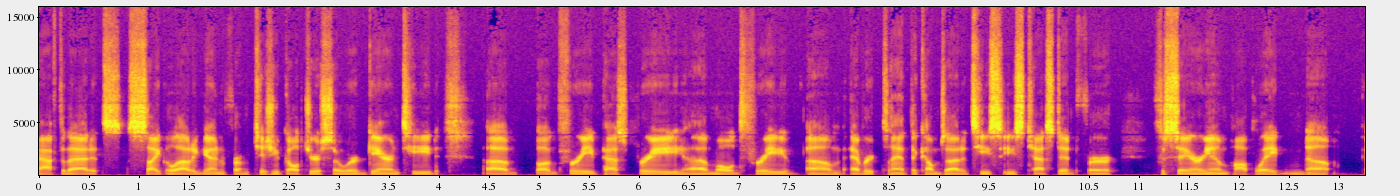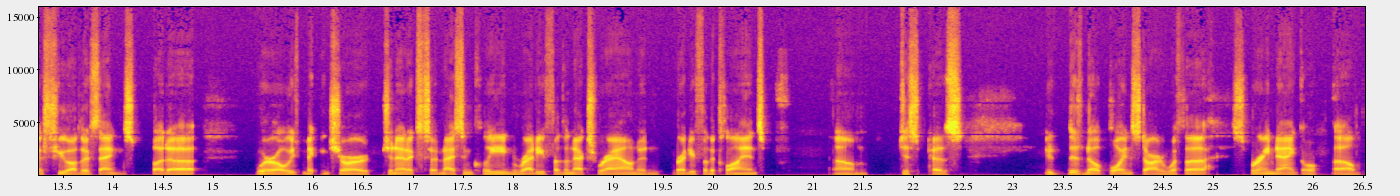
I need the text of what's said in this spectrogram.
after that, it's cycle out again from tissue culture. So we're guaranteed uh, bug free, pest free, uh, mold free. Um, every plant that comes out of TC is tested for fusarium, poplate, and um, a few other things. But uh, we're always making sure our genetics are nice and clean, ready for the next round, and ready for the clients. Um, just because there's no point in starting with a sprained ankle. Um,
